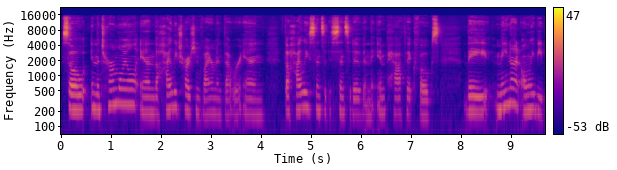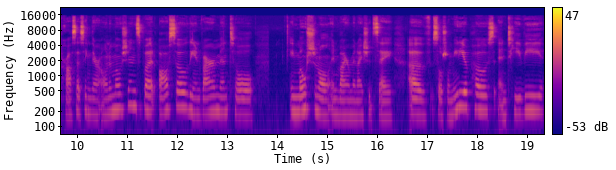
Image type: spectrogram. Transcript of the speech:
So, in the turmoil and the highly charged environment that we're in, the highly sensitive and the empathic folks, they may not only be processing their own emotions, but also the environmental, emotional environment, I should say, of social media posts and TV,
